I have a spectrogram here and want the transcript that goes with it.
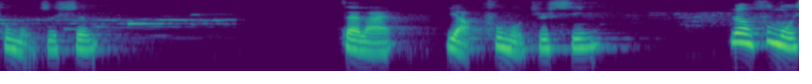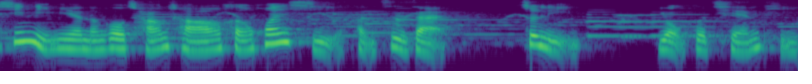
父母之身。再来养父母之心，让父母心里面能够常常很欢喜、很自在。这里有个前提，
